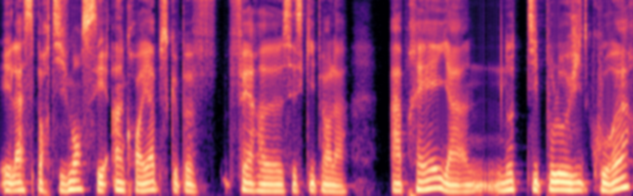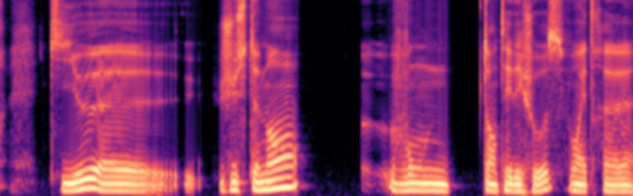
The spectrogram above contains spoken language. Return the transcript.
et là, sportivement, c'est incroyable ce que peuvent faire ces skippers-là. Après, il y a une autre typologie de coureurs qui eux justement, vont tenter des choses, vont être euh,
